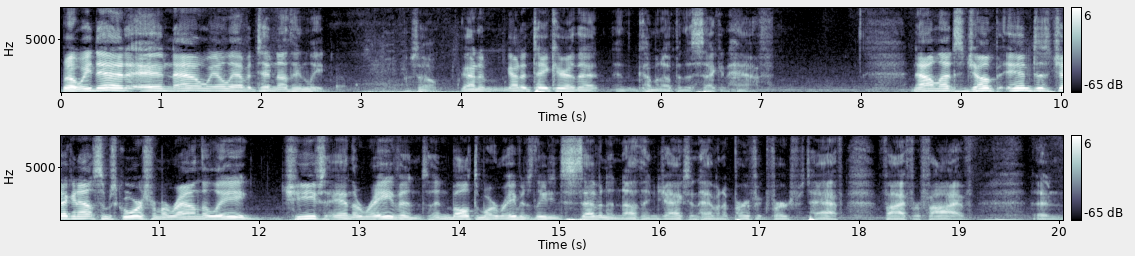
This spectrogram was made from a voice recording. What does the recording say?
But we did, and now we only have a ten nothing lead. So got to got to take care of that coming up in the second half. Now let's jump into checking out some scores from around the league. Chiefs and the Ravens in Baltimore. Ravens leading seven to nothing. Jackson having a perfect first half, five for five, and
